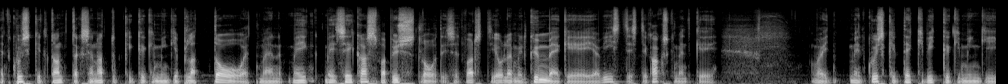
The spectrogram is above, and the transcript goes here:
et kuskilt antakse natuke ikkagi mingi platoo, et me, me ei, me, see ei kasva püstloodis, et varsti ei ole meil kümme G ja viisteist ja kakskümmend G, vaid meil kuskil tekib ikkagi mingi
